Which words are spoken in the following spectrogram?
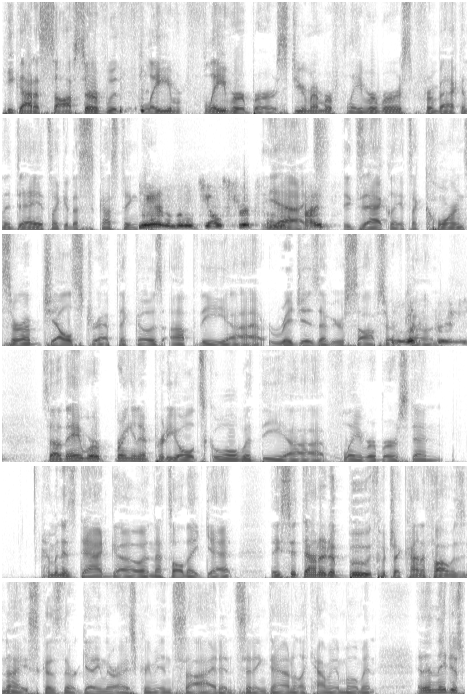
he got a soft serve with flavor flavor burst. Do you remember flavor burst from back in the day? It's like a disgusting Yeah, the little gel strips yeah, ex- exactly. It's a corn syrup gel strip that goes up the uh, ridges of your soft serve cone. pretty. So they were bringing it pretty old school with the uh, flavor burst, and him and his dad go, and that's all they get. They sit down at a booth, which I kind of thought was nice because they're getting their ice cream inside and sitting down and like having a moment. And then they just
